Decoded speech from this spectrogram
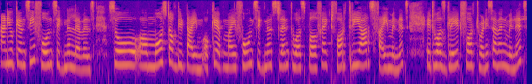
And you can see phone signal levels. So uh, most of the time okay my phone signal strength was perfect for 3 hours 5 minutes. It was great for 27 47 minutes.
